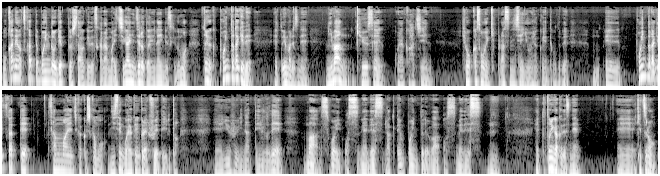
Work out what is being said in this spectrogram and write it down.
お金を使ってポイントをゲットしたわけですから、まあ一概にゼロとは言えないんですけども、とにかくポイントだけで、えっと、今ですね、29,508円、評価損益プラス2,400円ってことで、えー、ポイントだけ使って、3万円近く、しかも2500円くらい増えているという風になっているので、まあ、すごいおすすめです。楽天ポイントではおすすめです。うん。えっと、とにかくですね、えー、結論、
